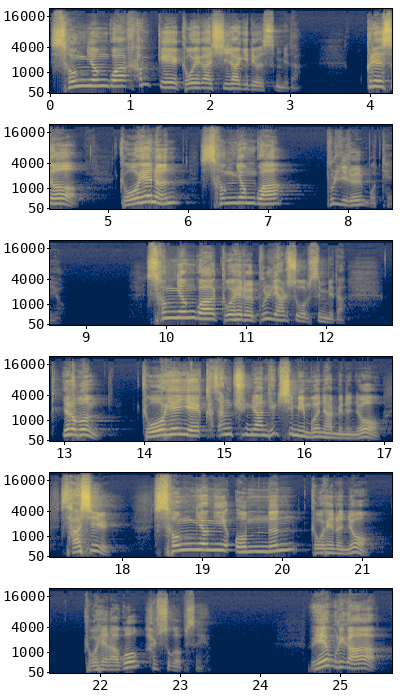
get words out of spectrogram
성령과 함께 교회가 시작이 되었습니다. 그래서 교회는 성령과 분리를 못해요. 성령과 교회를 분리할 수 없습니다. 여러분, 교회의 가장 중요한 핵심이 뭐냐면요. 사실 성령이 없는 교회는요, 교회라고 할 수가 없어요. 왜 우리가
